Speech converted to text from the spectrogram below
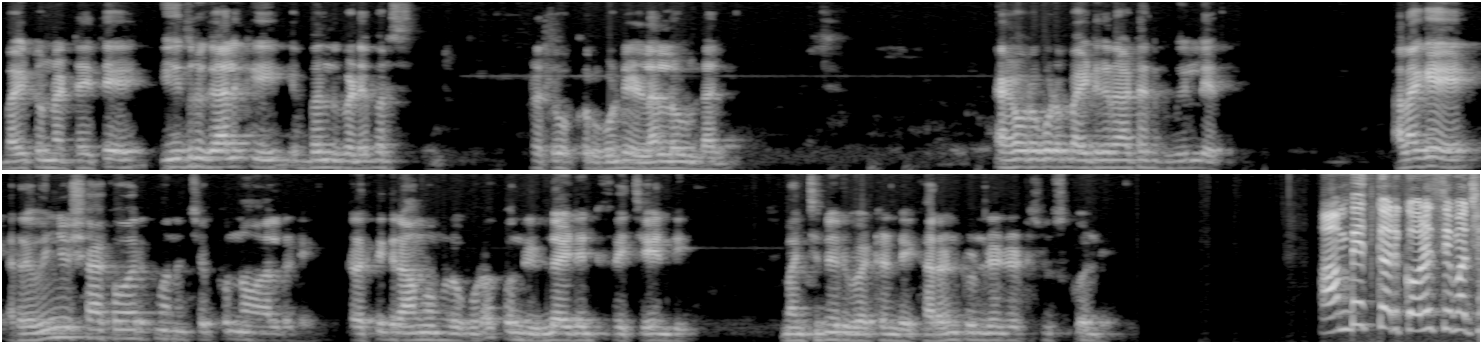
బయట ఉన్నట్టయితే ఈదురు గాలికి ఇబ్బంది పడే పరిస్థితి ప్రతి ఒక్కరు కూడా ఇళ్ళల్లో ఉండాలి. ఎవరు కూడా బయటకు రావడానికి వీల్లేదు అలాగే రెవెన్యూ శాఖ వారికి మనం చెప్పుకున్నాం ఆల్రెడీ. ప్రతి గ్రామంలో కూడా కొన్ని ఇళ్ళు ఐడెంటిఫై చేయండి. మంచినీరు పెట్టండి కరెంటు ఉండేటట్టు చూసుకోండి. అంబేద్కర్ కోనసీమ జిల్లా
